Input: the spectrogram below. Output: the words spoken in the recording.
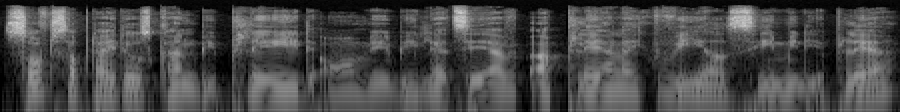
Soft subtitles can be played or maybe let's say a, a player like VLC media player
